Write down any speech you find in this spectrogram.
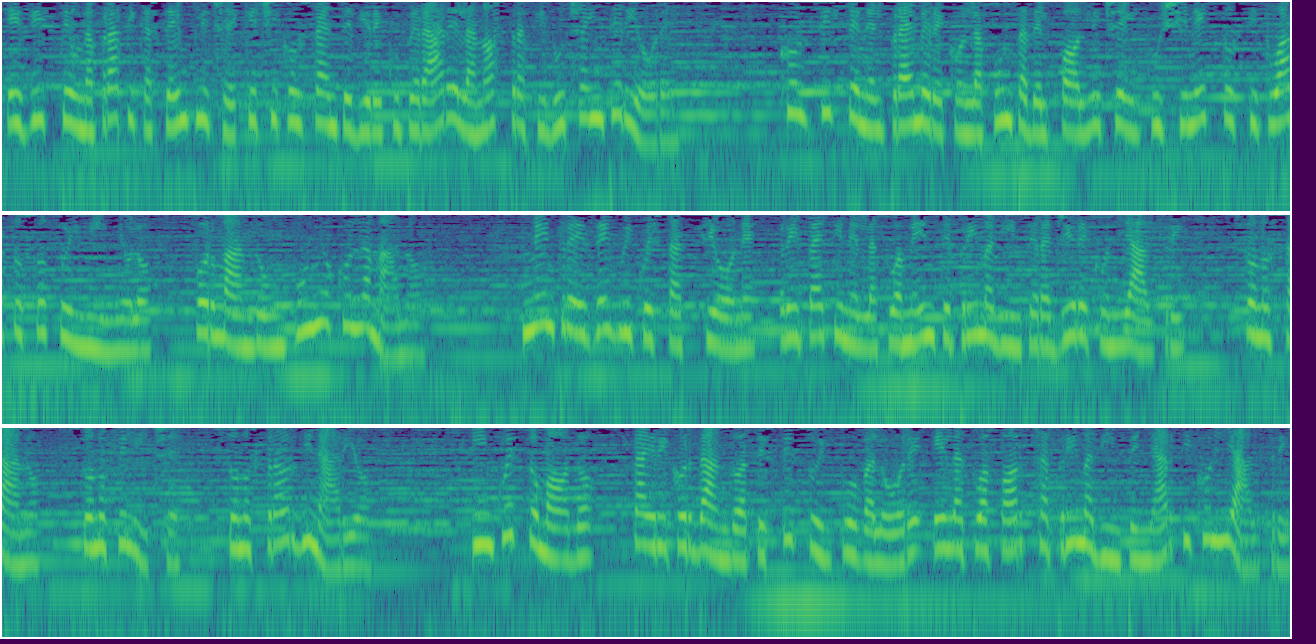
Esiste una pratica semplice che ci consente di recuperare la nostra fiducia interiore. Consiste nel premere con la punta del pollice il cuscinetto situato sotto il mignolo, formando un pugno con la mano. Mentre esegui questa azione, ripeti nella tua mente prima di interagire con gli altri, sono sano, sono felice, sono straordinario. In questo modo, stai ricordando a te stesso il tuo valore e la tua forza prima di impegnarti con gli altri.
